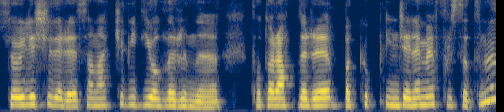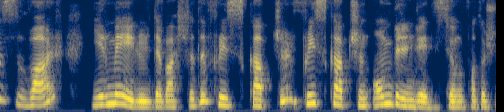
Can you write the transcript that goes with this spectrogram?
söyleşileri, sanatçı videolarını, fotoğrafları bakıp inceleme fırsatınız var. 20 Eylül'de başladı Free Sculpture. Free Sculpture'ın 11. edisyonu Fatoş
